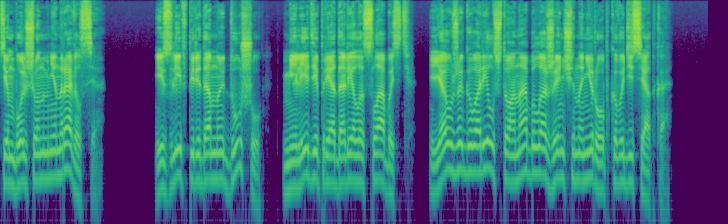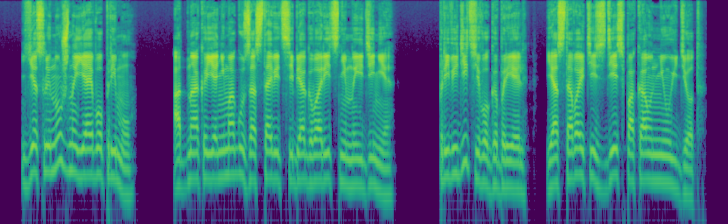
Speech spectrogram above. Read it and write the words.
тем больше он мне нравился. Излив передо мной душу, Миледи преодолела слабость. Я уже говорил, что она была женщина неробкого десятка. Если нужно, я его приму. Однако я не могу заставить себя говорить с ним наедине. Приведите его, Габриэль, и оставайтесь здесь, пока он не уйдет.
